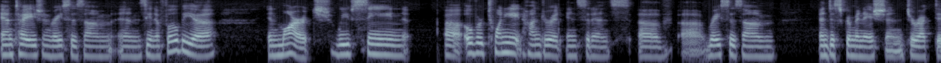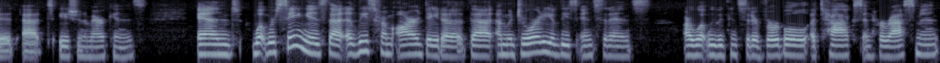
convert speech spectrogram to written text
anti Asian racism and xenophobia in March, we've seen uh, over 2,800 incidents of uh, racism and discrimination directed at Asian Americans. And what we're seeing is that, at least from our data, that a majority of these incidents are what we would consider verbal attacks and harassment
